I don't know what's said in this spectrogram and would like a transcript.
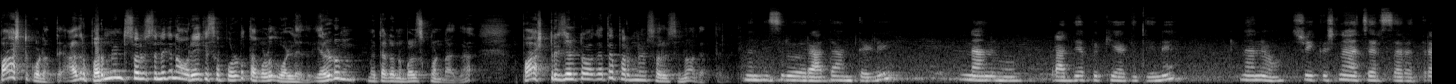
ಫಾಸ್ಟ್ ಕೊಡುತ್ತೆ. ಆದರೆ ಪರ್ಮನೆಂಟ್ ಸೊಲ್ಯೂಷನ್ಗೆ ನಾವು ರೇಖೆ ಸಪೋರ್ಟು ತಗೊಳ್ಳೋದು ಒಳ್ಳೆಯದು ಎರಡು ಮೆಥಡನ್ನು ಬಳಸ್ಕೊಂಡಾಗ ಫಾಸ್ಟ್ ರಿಸಲ್ಟು ಆಗುತ್ತೆ ಪರ್ಮನೆಂಟ್ ಸೊಲ್ಯೂಷನು ಆಗುತ್ತೆ. ನನ್ನ ಹೆಸರು ರಾಧಾ ಅಂತೇಳಿ. ನಾನು ಪ್ರಾಧ್ಯಾಪಕಿಯಾಗಿದ್ದೀನಿ. ನಾನು ಶ್ರೀ ಕೃಷ್ಣ ಆಚಾರ್ಯ ಸರ್ ಹತ್ರ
